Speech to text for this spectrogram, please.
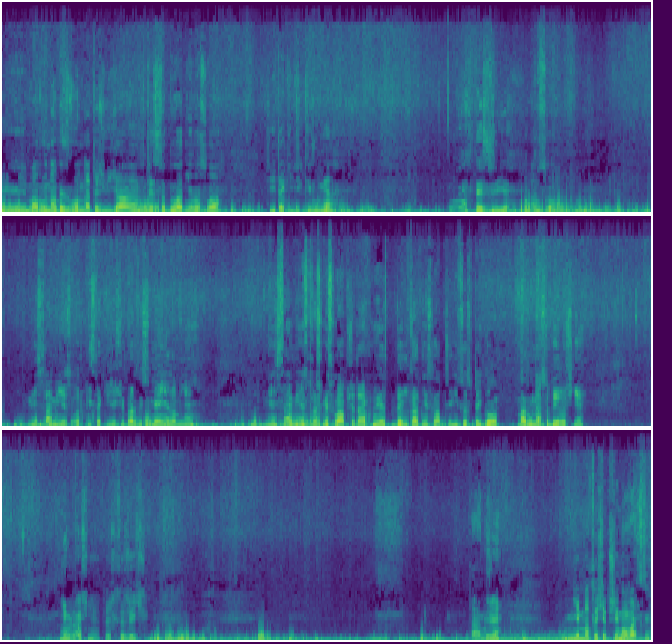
e, maruna bezwodna też widziałem, też sobie ładnie rosła. Czyli taki dziki rumian. Niech też żyje. A co? Miejscami jest orkis taki, że się bardzo śmieje do mnie. Miejscami jest troszkę słabszy, tak jak jest delikatnie słabszy. I co z tego? Maruna sobie rośnie. Nie rośnie, też chce żyć. Także nie ma co się przejmować tym.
